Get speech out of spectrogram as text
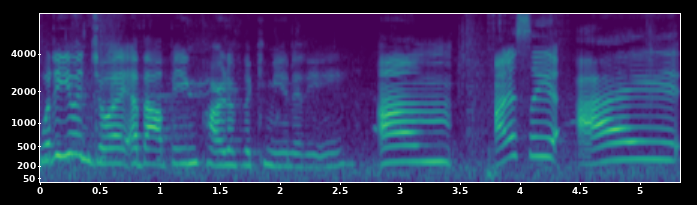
What do you enjoy about being part of the community? Um, honestly, I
